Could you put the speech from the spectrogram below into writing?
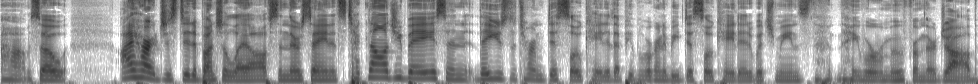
Um, so iHeart just did a bunch of layoffs and they're saying it's technology based and they use the term dislocated that people were going to be dislocated, which means they were removed from their job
